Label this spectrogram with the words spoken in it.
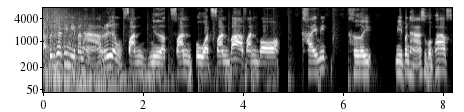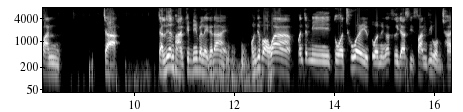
หรับเพื่อนๆที่มีปัญหาเรื่องฟันเหงือกฟันปวด ฟันบ้าฟันบอ ใครไม่เคยมีปัญหาสุขภาพฟันจะจะเลื่อนผ่านคลิปนี้ไปเลยก็ได้ ผมจะบอกว่ามันจะมีตัวช่วยอยู่ตัวหนึ่งก็คือยาสีฟันที่ผมใช้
